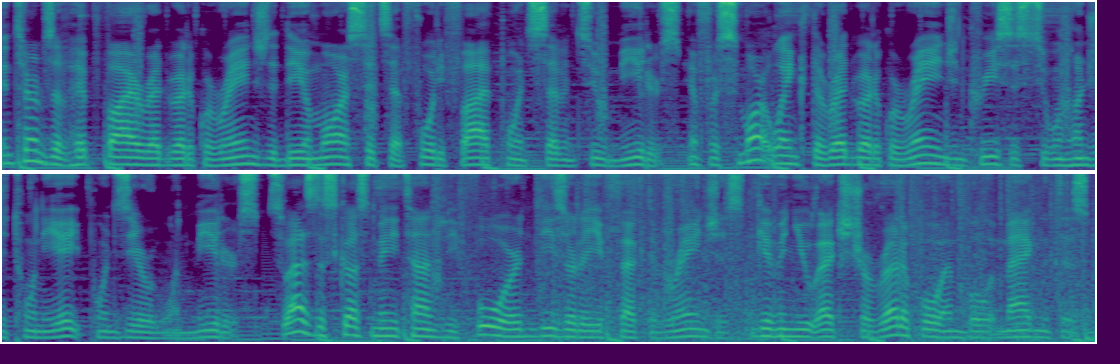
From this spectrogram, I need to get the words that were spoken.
In terms of hipfire red reticle range, the DMR sits at 45.72 meters, and for smart link, the red reticle range increases to 128.01 meters. So as discussed many times before, these are the effective ranges, giving you extra reticle and bullet magnetism.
